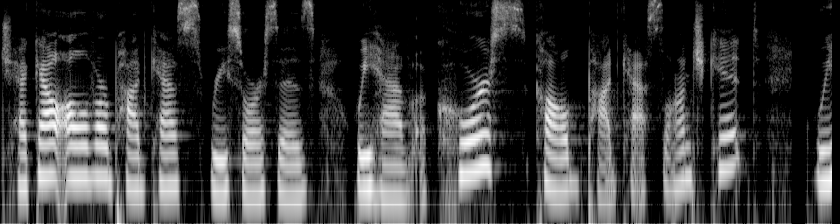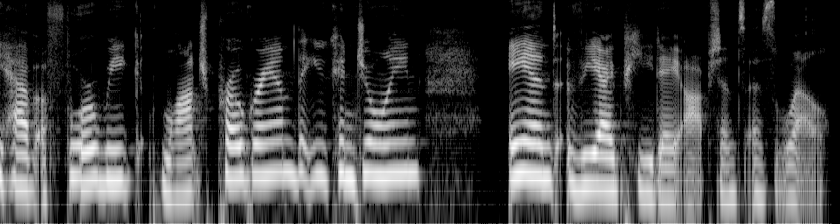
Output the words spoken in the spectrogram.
Check out all of our podcast resources. We have a course called Podcast Launch Kit. We have a four week launch program that you can join and VIP day options as well.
